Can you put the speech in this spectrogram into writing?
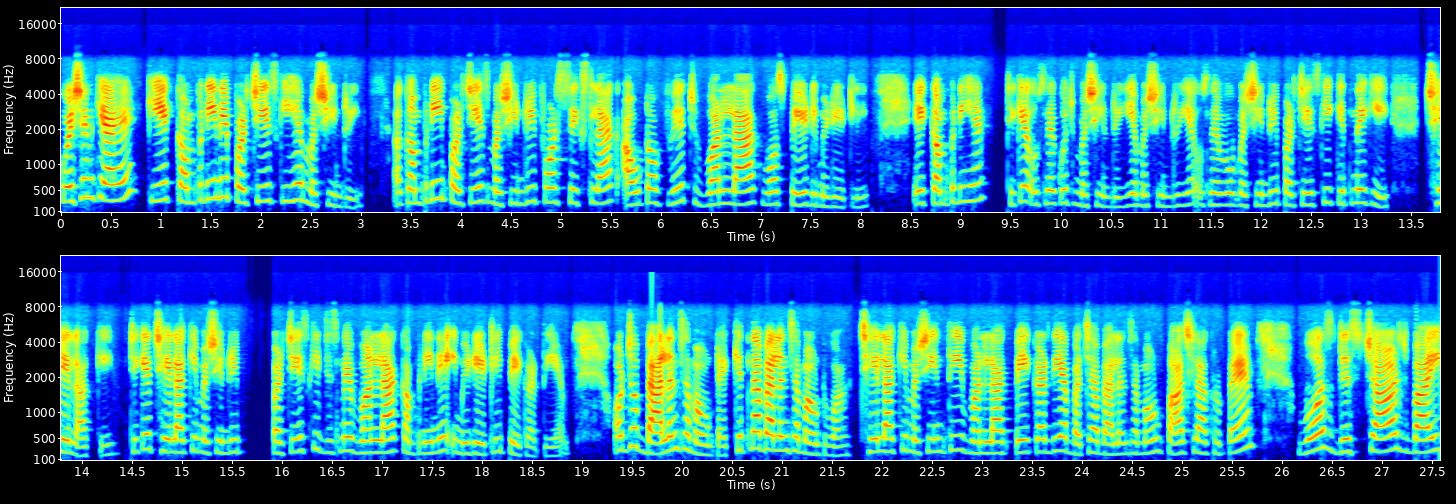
क्वेश्चन क्या है? कि एक कंपनी ने परचेज की है machinery a company purchase machinery for six lakh out of which one lakh was paid immediately एक कंपनी है, ठीक है? उसने कुछ मशीनरी ये मशीनरी है, उसने वो मशीनरी परचेज की कितने की? छह लाख की, ठीक है? छह लाख की मशीनरी परचेज की जिसमें वन लाख कंपनी ने इमीडिएटली पे कर दी है। और जो बैलेंस अमाउंट है, कितना बैलेंस अमाउंट हुआ? छह लाख की मशीन थी वन लाख पे कर दिया, बचा बैलेंस अमाउंट पाँच लाख रुपए was discharge by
